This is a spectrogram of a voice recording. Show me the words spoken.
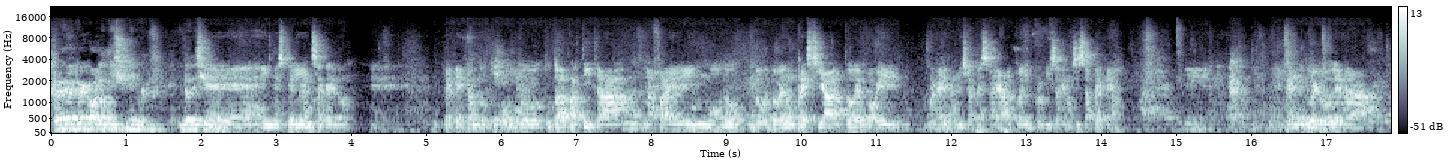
prendere due gol in 10 minuti, in 12 minuti. È inesperienza credo, eh, perché quando tu, tu, tutta la partita la fai in un modo dove, dove non pressi alto e poi magari cominci a pensare alto all'improvviso che non si sa perché e, e prendi due gol e da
